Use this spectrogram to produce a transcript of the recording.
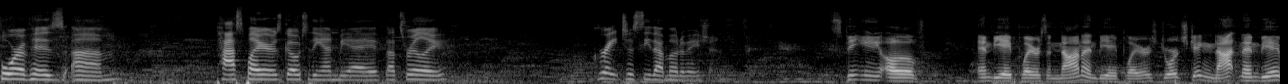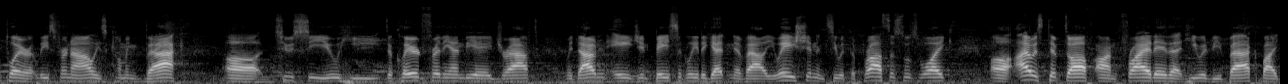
four of his um, past players go to the NBA, that's really great to see that motivation. Speaking of NBA players and non NBA players, George King, not an NBA player, at least for now. He's coming back uh, to CU. He declared for the NBA draft without an agent, basically to get an evaluation and see what the process was like. Uh, I was tipped off on Friday that he would be back by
